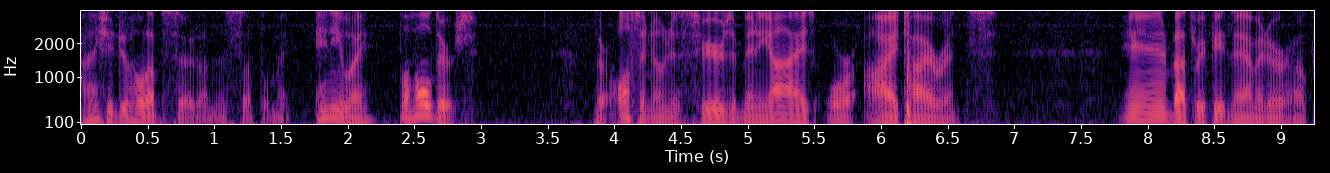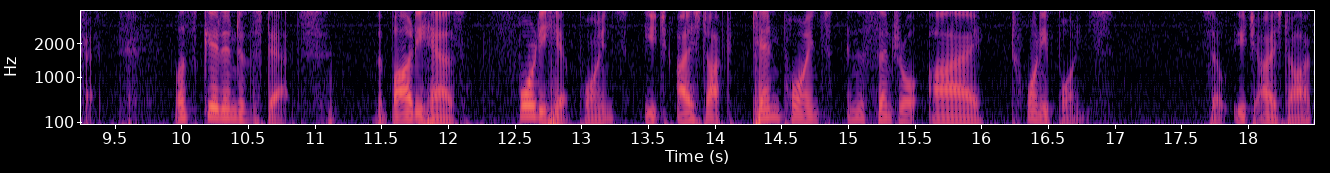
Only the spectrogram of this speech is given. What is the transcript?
I should do a whole episode on this supplement. Anyway, Beholders. They're also known as spheres of many eyes or eye tyrants. And about 3 feet in diameter. Okay. Let's get into the stats. The body has 40 hit points, each eye stalk 10 points, and the central eye 20 points. So each eye stalk,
